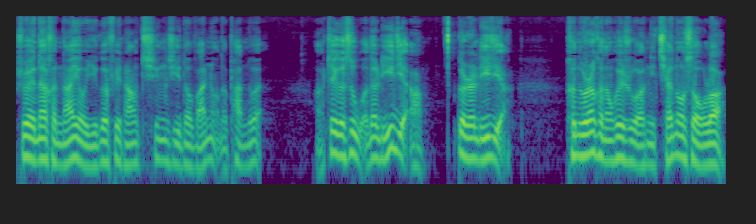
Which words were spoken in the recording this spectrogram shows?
所以呢，很难有一个非常清晰的完整的判断。啊，这个是我的理解啊，个人理解。很多人可能会说，你钱都收了，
